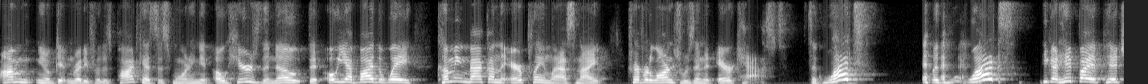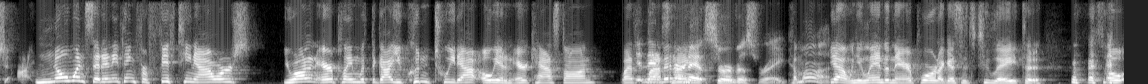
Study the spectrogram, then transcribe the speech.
I'm you know getting ready for this podcast this morning, and oh here's the note that oh yeah by the way coming back on the airplane last night, Trevor Larnach was in an air cast. It's like what? Like what? He got hit by a pitch. No one said anything for 15 hours. You were on an airplane with the guy. You couldn't tweet out, oh, he had an air cast on last, Didn't last have internet night. service, Ray. Come on. Yeah, when you land in the airport, I guess it's too late to so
